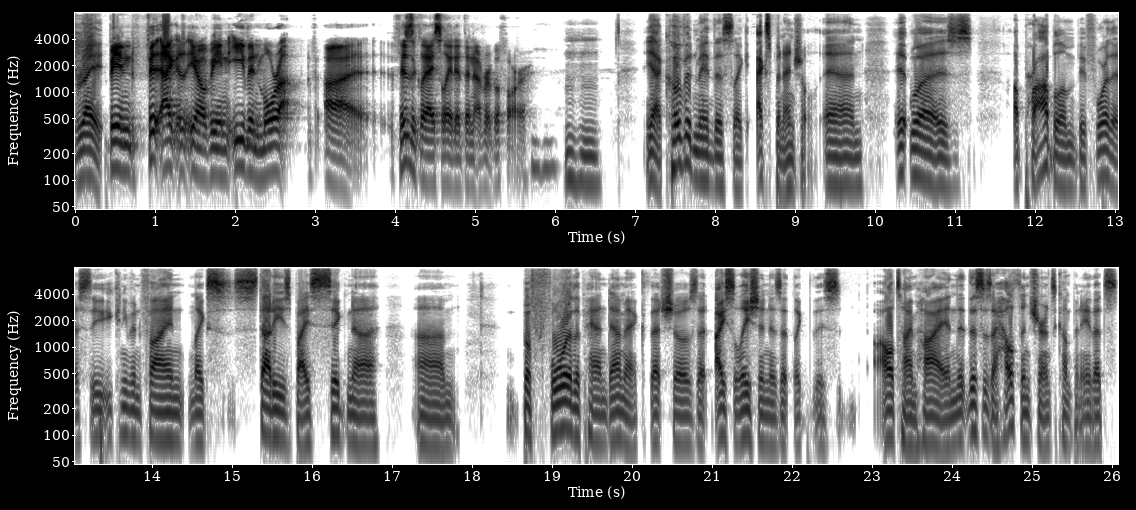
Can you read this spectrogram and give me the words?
right, Being fit, you know, being even more uh, physically isolated than ever before. hmm Yeah, COVID made this like exponential, and it was a problem before this. You, you can even find like s- studies by Cigna um, before the pandemic that shows that isolation is at like this all-time high, and th- this is a health insurance company that's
